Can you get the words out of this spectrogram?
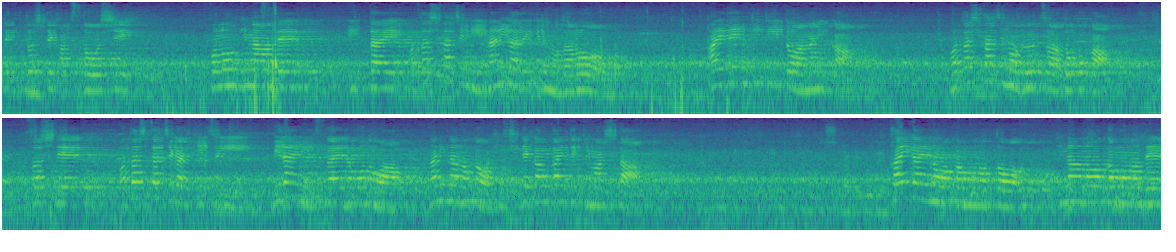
的として活動しこの沖縄で一体私たちに何ができるのだろう？アイデンティティとは何か？私たちのルーツはどこか？そして私たちが引き継ぎ未来に伝えるものは何なのかを必死で考えてきました。海外の若者と沖縄の若者で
